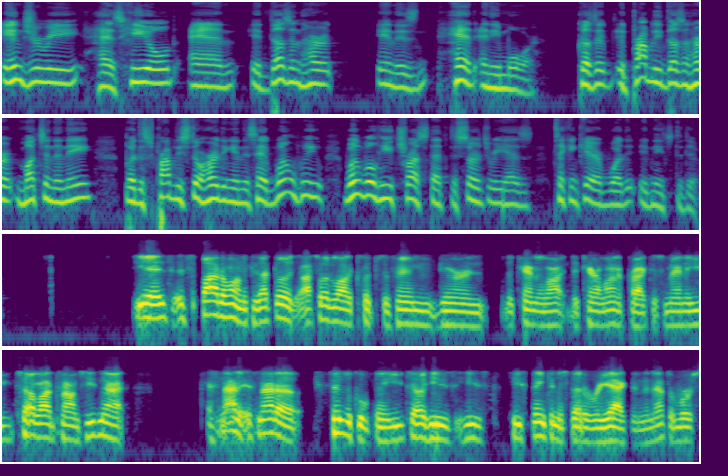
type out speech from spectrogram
injury has healed and it doesn't hurt in his head anymore? Because it, it probably doesn't hurt much in the knee, but it's probably still hurting in his head. When will he when will he trust that the surgery has taken care of what it needs to do? Yeah, it's, it's spot on because I thought I saw a lot of clips of him during the Carolina the Carolina practice, man, and you tell a lot of times he's not. It's not it's not a physical thing. You tell he's he's he's thinking instead of reacting, and that's the worst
